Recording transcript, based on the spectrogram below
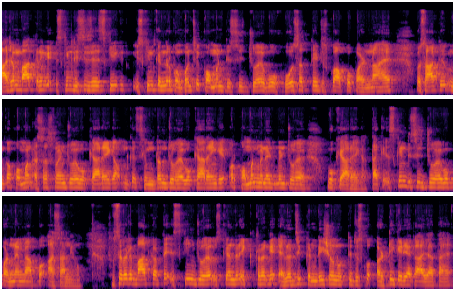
आज हम बात करेंगे स्किन डिसीजेज की स्किन के अंदर कौन कौन सी कॉमन डिसीज जो है वो हो सकती है जिसको आपको पढ़ना है और साथ ही उनका कॉमन असेसमेंट जो है वो क्या रहेगा, उनके सिम्टम जो है वो क्या रहेंगे और कॉमन मैनेजमेंट जो है वो क्या रहेगा, ताकि स्किन डिसीज जो है वो पढ़ने में आपको आसानी हो। सबसे पहले बात करते हैं स्किन जो है, उसके अंदर एक तरह के एलर्जिक कंडीशन होती है जिसको अर्टिक एरिया कहा जाता है।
